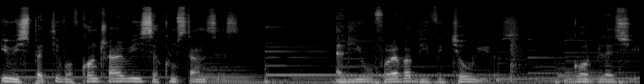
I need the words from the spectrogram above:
irrespective of contrary circumstances, and you will forever be victorious. God bless you.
